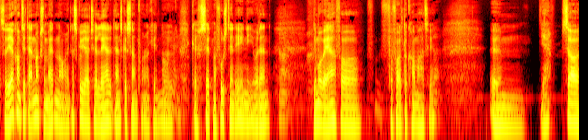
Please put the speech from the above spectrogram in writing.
Så da jeg kom til Danmark som 18-årig, der skulle jeg jo til at lære det danske samfund at kende, okay. og kan sætte mig fuldstændig ind i, hvordan ja. det må være for, for folk, der kommer hertil. Ja. Øhm, ja, så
